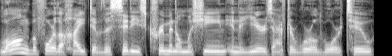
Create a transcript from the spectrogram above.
Long before the height of the city's criminal machine in the years after World War II,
